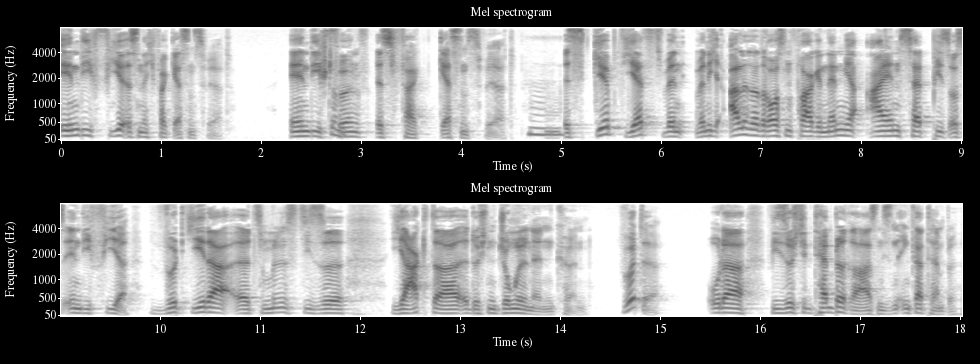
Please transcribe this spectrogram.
Indie 4 ist nicht vergessenswert. Indie 5 ist vergessenswert. Es gibt jetzt, wenn, wenn ich alle da draußen frage, nenn mir ein Setpiece aus Indie 4, wird jeder äh, zumindest diese Jagd da äh, durch den Dschungel nennen können. Wird er. Oder wie sie durch den Tempel rasen, diesen Inka-Tempel.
